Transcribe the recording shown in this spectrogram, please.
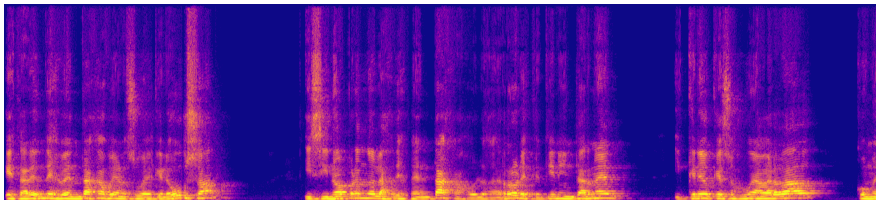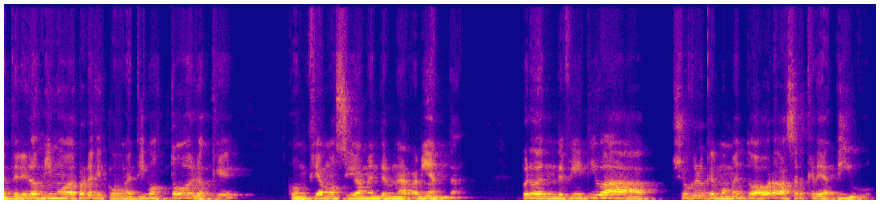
estaré en desventajas versus el que lo usa. Y si no aprendo las desventajas o los errores que tiene Internet, y creo que eso es una verdad, cometeré los mismos errores que cometimos todos los que confiamos ciegamente en una herramienta. Pero en definitiva, yo creo que el momento ahora va a ser creativo.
